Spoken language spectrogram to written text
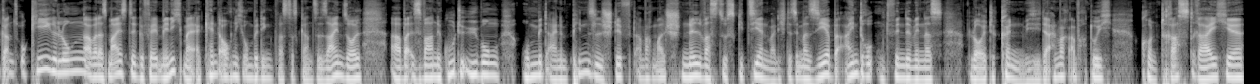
ganz okay gelungen, aber das meiste gefällt mir nicht. Man erkennt auch nicht unbedingt, was das Ganze sein soll. Aber es war eine gute Übung, um mit einem Pinselstift einfach mal schnell was zu skizzieren, weil ich das immer sehr beeindruckend finde, wenn das Leute können, wie sie da einfach, einfach durch kontrastreiche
